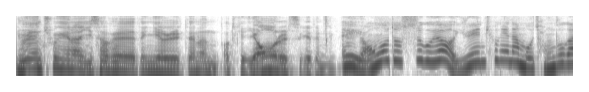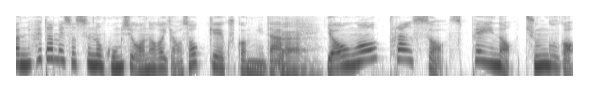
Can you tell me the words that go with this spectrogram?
유엔 총회나 이사회 등이 열릴 때는 어떻게 영어를 쓰게 됩니까? 네, 영어도 쓰고요. 유엔 총회나 뭐 정부 간 회담에서 쓰는 공식 언어가 여섯 개 국어입니다. 네. 영어, 프랑스어, 스페인어, 중국어,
